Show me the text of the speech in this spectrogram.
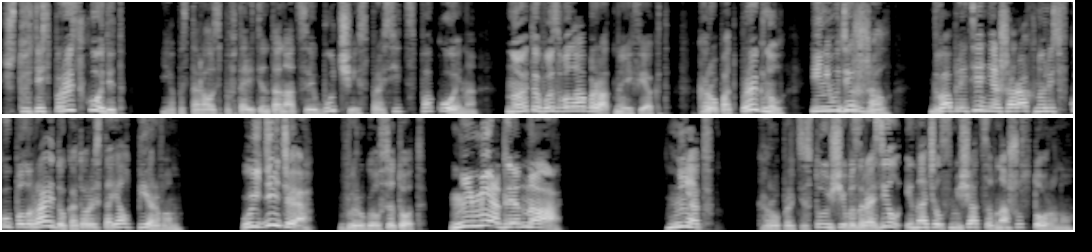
«Что здесь происходит?» Я постаралась повторить интонации Буччи и спросить спокойно, но это вызвало обратный эффект. Коро подпрыгнул и не удержал. Два плетения шарахнулись в купол Райду, который стоял первым. «Уйдите!» — выругался тот. «Немедленно!» «Нет!» Каро протестующий возразил и начал смещаться в нашу сторону.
